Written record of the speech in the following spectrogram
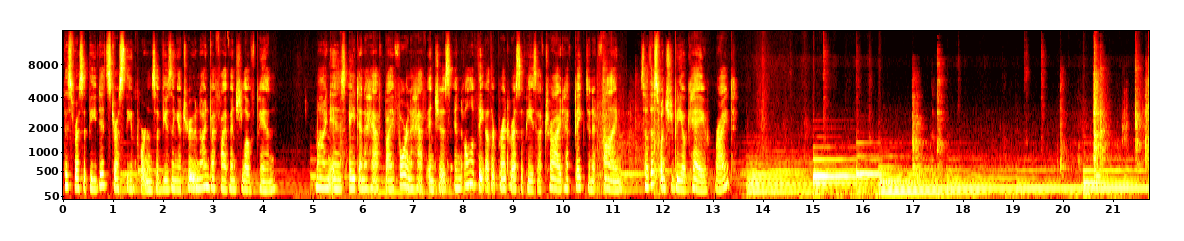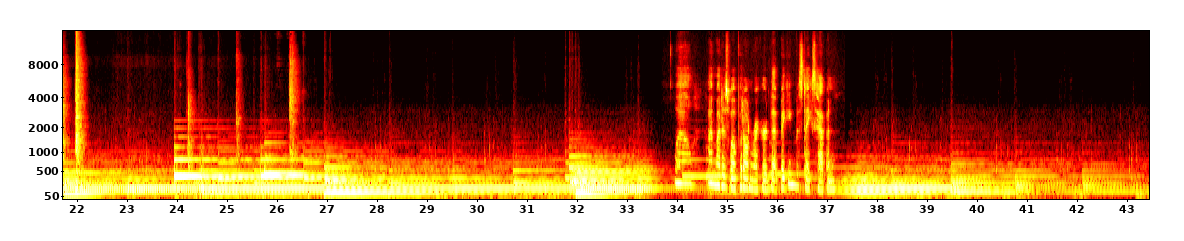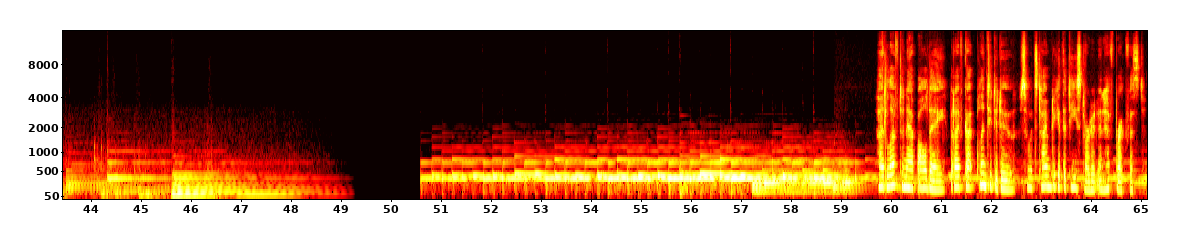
This recipe did stress the importance of using a true 9 by 5 inch loaf pan. Mine is 8.5 by 4.5 inches, and all of the other bread recipes I've tried have baked in it fine, so this one should be okay, right? Might as well put on record that baking mistakes happen. I'd love to nap all day, but I've got plenty to do, so it's time to get the tea started and have breakfast.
